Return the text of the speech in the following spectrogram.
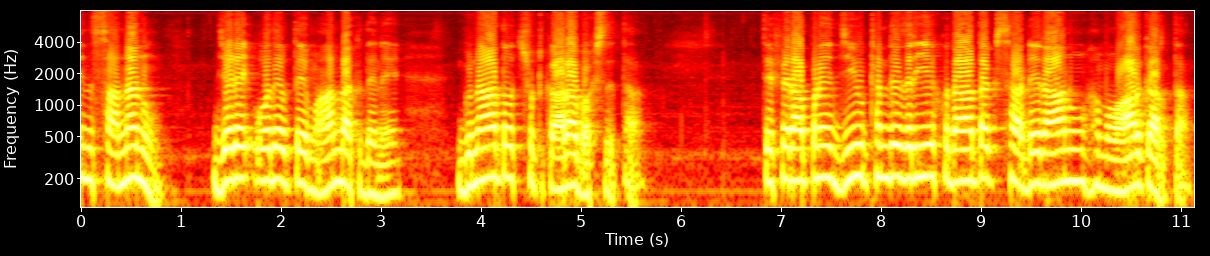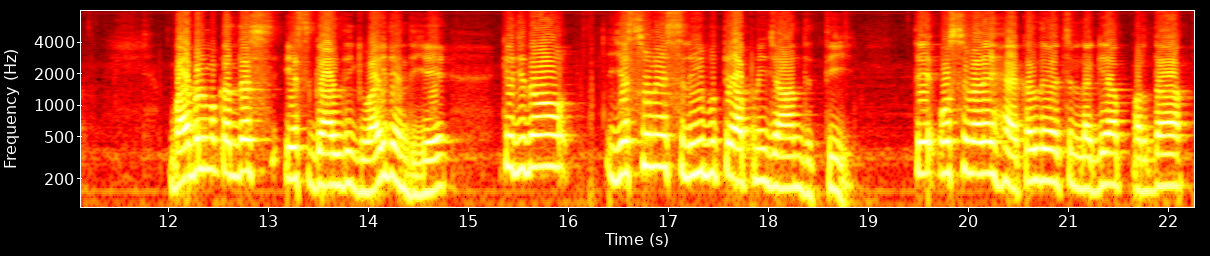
ਇਨਸਾਨਾਂ ਨੂੰ ਜਿਹੜੇ ਉਹਦੇ ਉੱਤੇ ਇਮਾਨ ਰੱਖਦੇ ਨੇ, ਗੁਨਾਹ ਤੋਂ ਛੁਟਕਾਰਾ ਬਖਸ਼ ਦਿੱਤਾ। ਤੇ ਫਿਰ ਆਪਣੇ ਜੀ ਉਠਣ ਦੇ ਜ਼ਰੀਏ ਖੁਦਾ ਤੱਕ ਸਾਡੇ ਰਾਹ ਨੂੰ ਹਮਵਾਰ ਕਰਤਾ। ਬਾਈਬਲ ਮੁਕੱਦਸ ਇਸ ਗੱਲ ਦੀ ਗਵਾਹੀ ਦਿੰਦੀ ਏ ਕਿ ਜਦੋਂ ਯਿਸੂ ਨੇ ਸਲੀਬ ਉੱਤੇ ਆਪਣੀ ਜਾਨ ਦਿੱਤੀ ਤੇ ਉਸ ਵੇਲੇ ਹੈਕਲ ਦੇ ਵਿੱਚ ਲੱਗਿਆ ਪਰਦਾ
